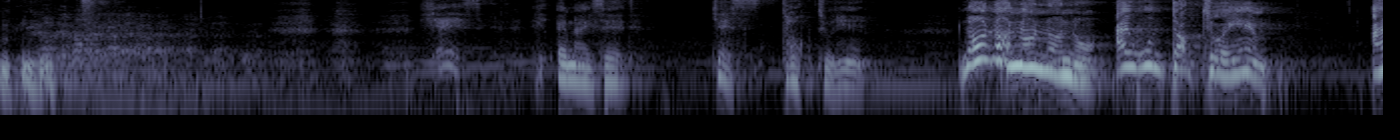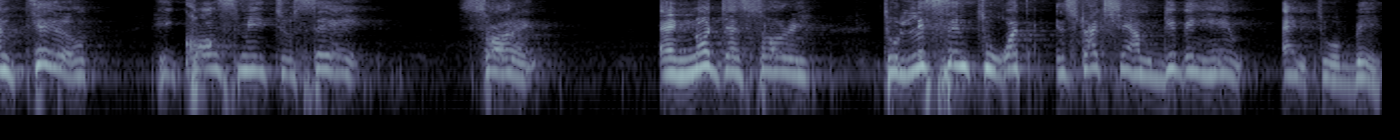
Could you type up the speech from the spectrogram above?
yes. And I said, Just talk to him. No, no, no, no, no. I won't talk to him until he calls me to say sorry and not just sorry, to listen to what instruction I'm giving him and to obey.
